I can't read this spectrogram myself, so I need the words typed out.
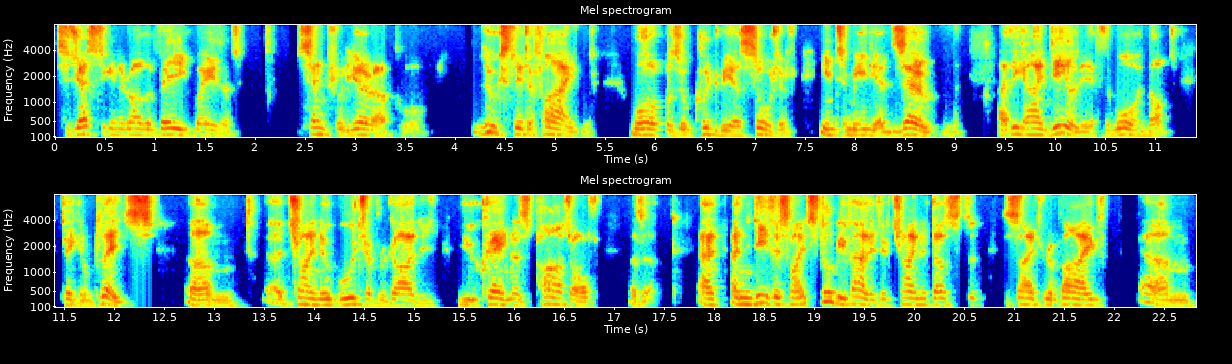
suggesting in a rather vague way that Central Europe, or loosely defined, was or could be a sort of intermediate zone. I think ideally, if the war had not taken place, um, uh, China would have regarded Ukraine as part of, as a, and, and indeed this might still be valid if China does decide to revive um,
